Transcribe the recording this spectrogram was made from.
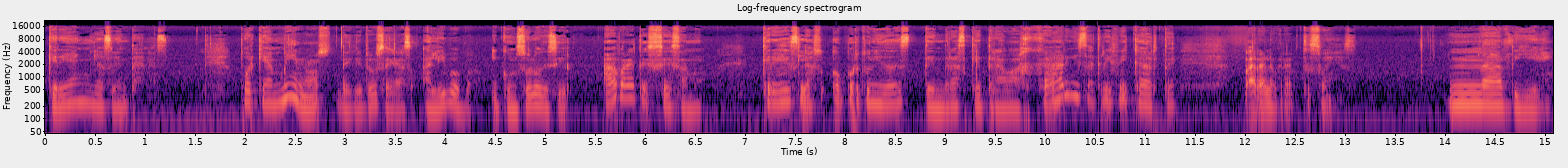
crean las ventanas. Porque a menos de que tú seas Alibaba y con solo decir ábrete sésamo, crees las oportunidades, tendrás que trabajar y sacrificarte para lograr tus sueños. Nadie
